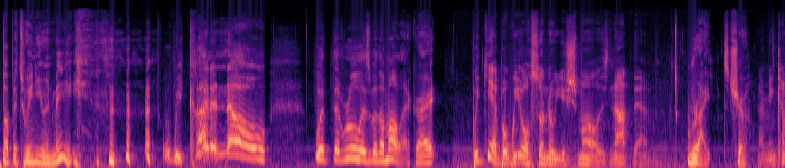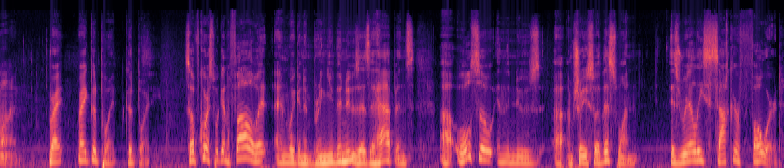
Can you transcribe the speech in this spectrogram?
But between you and me, we kind of know what the rule is with Amalek, right? But yeah, but we also know Yishmael is not them. Right. It's true. I mean, come on. Right. Right. Good point. Good point. So, of course, we're going to follow it and we're going to bring you the news as it happens. Uh, also, in the news, uh, I'm sure you saw this one Israeli soccer forward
